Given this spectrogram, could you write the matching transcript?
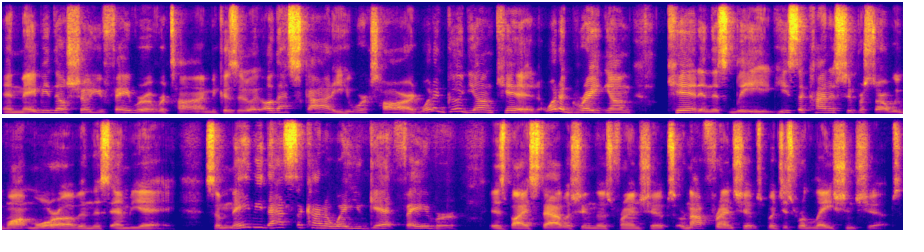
and maybe they'll show you favor over time because like, oh, that's Scottie. He works hard. What a good young kid. What a great young kid in this league. He's the kind of superstar we want more of in this NBA. So maybe that's the kind of way you get favor is by establishing those friendships or not friendships, but just relationships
